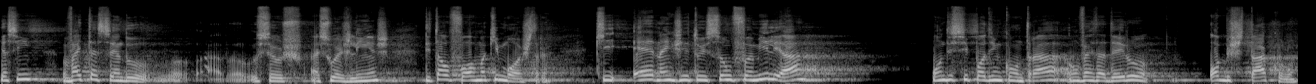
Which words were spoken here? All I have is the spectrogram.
E assim vai tecendo uh, os seus, as suas linhas de tal forma que mostra que é na instituição familiar onde se pode encontrar um verdadeiro obstáculo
